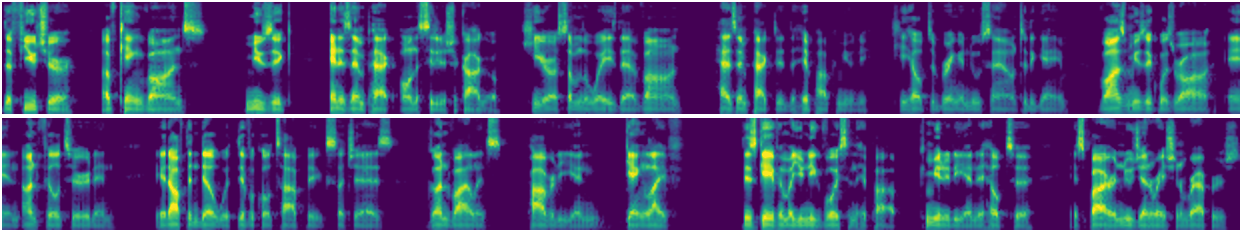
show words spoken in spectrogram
the future of King Von's music and his impact on the city of Chicago. Here are some of the ways that Von has impacted the hip hop community. He helped to bring a new sound to the game. Von's music was raw and unfiltered, and it often dealt with difficult topics such as gun violence, poverty, and gang life. This gave him a unique voice in the hip hop community, and it helped to inspire a new generation of rappers.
